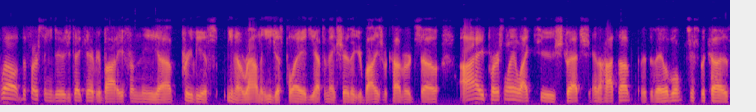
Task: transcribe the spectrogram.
Well, the first thing you do is you take care of your body from the uh, previous, you know, round that you just played. You have to make sure that your body's recovered. So I personally like to stretch in a hot tub if it's available, just because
